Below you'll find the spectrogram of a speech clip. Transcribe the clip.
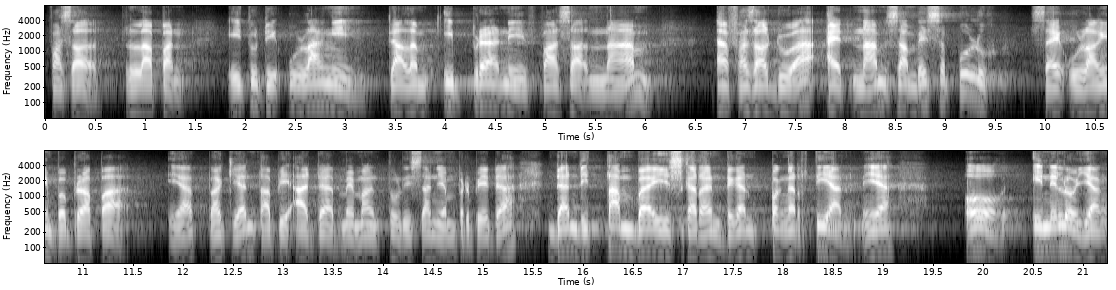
pasal 8 itu diulangi dalam Ibrani pasal 6 eh, pasal 2 ayat 6 sampai 10. Saya ulangi beberapa ya bagian tapi ada memang tulisan yang berbeda dan ditambahi sekarang dengan pengertian ya. Oh, ini loh yang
